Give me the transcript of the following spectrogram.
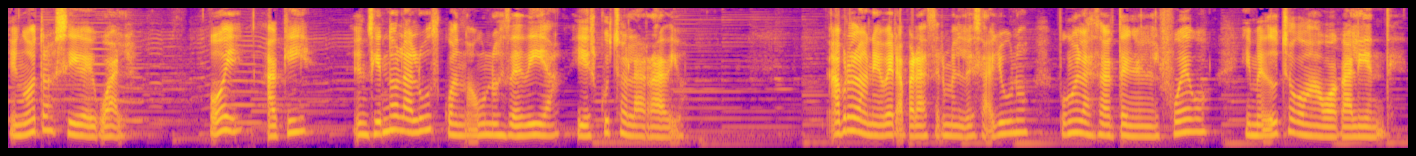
en otros sigue igual. Hoy, aquí, enciendo la luz cuando aún no es de día y escucho la radio. Abro la nevera para hacerme el desayuno, pongo la sartén en el fuego y me ducho con agua caliente.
